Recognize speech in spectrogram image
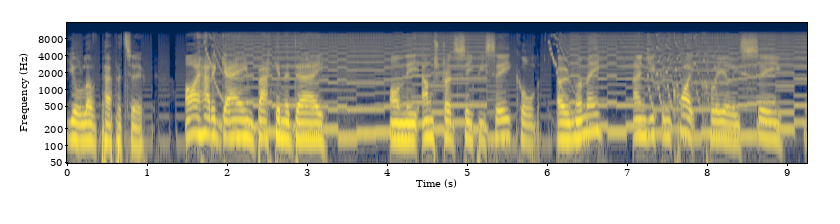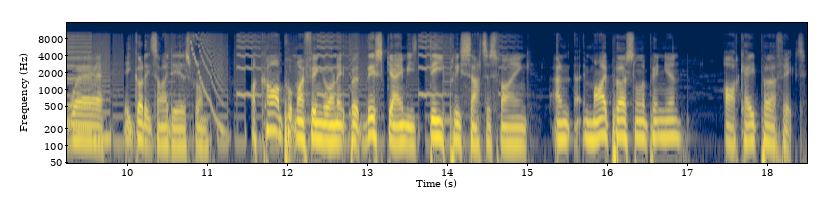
you'll love Pepper 2. I had a game back in the day on the Amstrad CPC called Oh Mummy, and you can quite clearly see where it got its ideas from. I can't put my finger on it, but this game is deeply satisfying, and in my personal opinion, arcade perfect,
